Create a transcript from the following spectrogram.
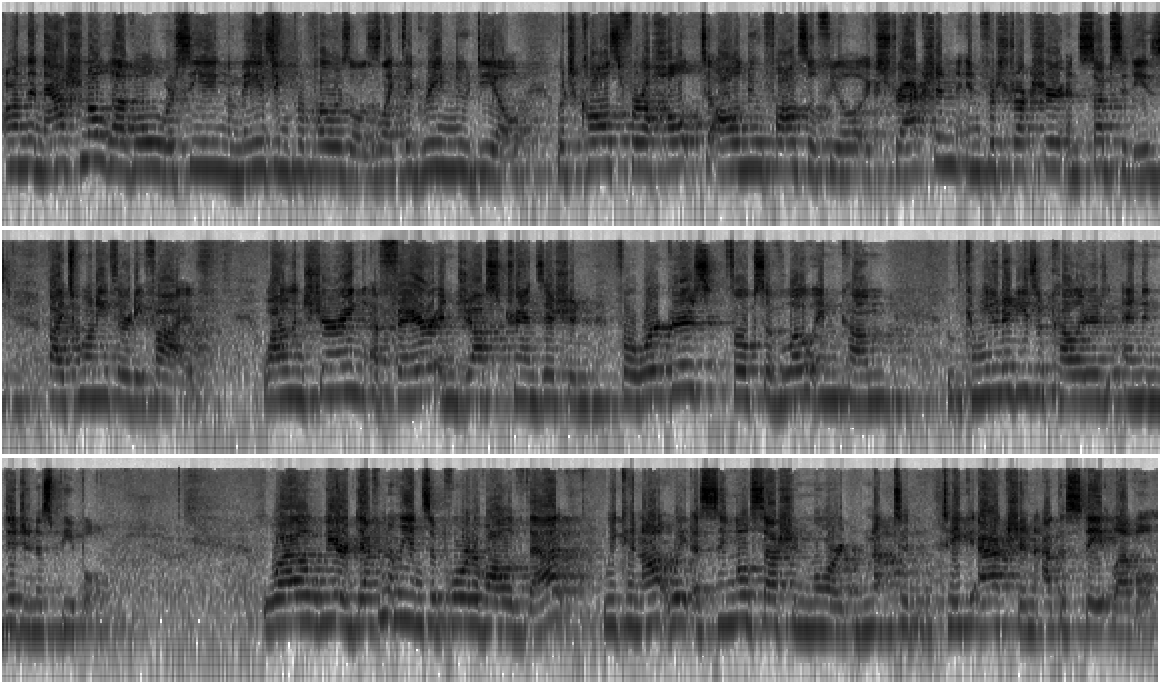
On the national level, we're seeing amazing proposals like the Green New Deal, which calls for a halt to all new fossil fuel extraction, infrastructure, and subsidies by 2035 while ensuring a fair and just transition for workers, folks of low income, communities of color, and indigenous people. While we are definitely in support of all of that, we cannot wait a single session more not to take action at the state level,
